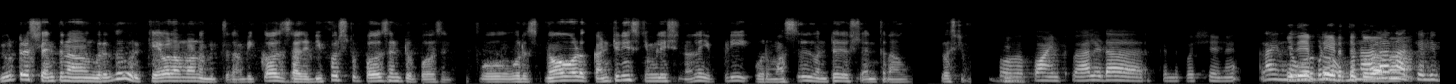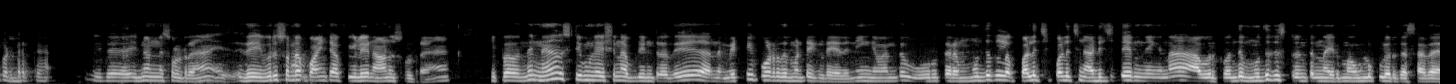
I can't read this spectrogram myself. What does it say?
யூட்ரஸ் ஸ்ட்ரென்தன் ஆகுங்கிறது ஒரு கேவலமான மித்து தான். பிகாஸ் அது differs to person to person இப்போ ஒரு நர்வோட கண்டினியூஸ் ஸ்டிமுலேஷனால எப்படி ஒரு மசில் வந்துட்டு ஸ்ட்ரென்தன் ஆகும்? பாயிண்ட் வேலிடா இருக்கு இந்த கொஸ்டின் ஆனா இந்த எப்படி எடுத்துக்கலாம்னா நான் கேள்விப்பட்டிருக்கேன். இது இன்னொன்னு சொல்றேன். இது இவரு சொன்ன. பாயிண்ட் ஆஃப் வியூலயே நானும் சொல்றேன். இப்ப வந்து. நர்வ் ஸ்டிமுலேஷன் அப்படின்றது அந்த மெட்டி போடுறது மட்டும் கிடையாது. நீங்க வந்து ஒருத்தரை முதுகுல பளிச்சு பளிச்சுன்னு அடிச்சுட்டே இருந்தீங்கன்னா அவருக்கு வந்து முதுகு ஸ்ட்ரென்த் ஆயிருமா? உள்ளுக்குள்ள இருக்க சதை.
